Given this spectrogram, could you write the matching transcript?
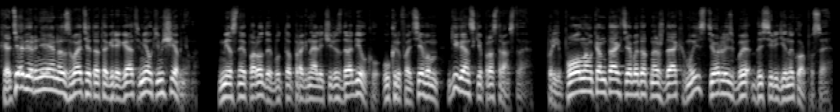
Хотя вернее назвать этот агрегат мелким щебнем. Местные породы будто прогнали через дробилку, укрыв отсевом гигантские пространства. При полном контакте об этот наждак мы стерлись бы до середины корпуса.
